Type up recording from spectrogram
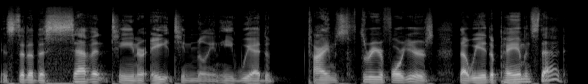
instead of the seventeen or eighteen million he we had to times three or four years that we had to pay him instead.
